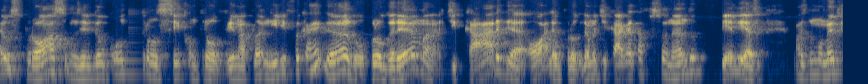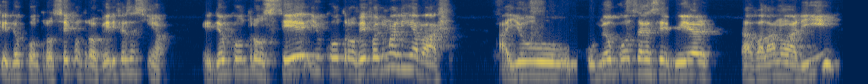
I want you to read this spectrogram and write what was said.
Aí os próximos, ele deu Ctrl C, Ctrl V na planilha e foi carregando. O programa de carga, olha, o programa de carga está funcionando, beleza. Mas no momento que ele deu Ctrl C, Ctrl V, ele fez assim, ó. Ele deu Ctrl C e o Ctrl V foi numa linha abaixo. Aí o, o meu conto a receber estava lá no Ari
